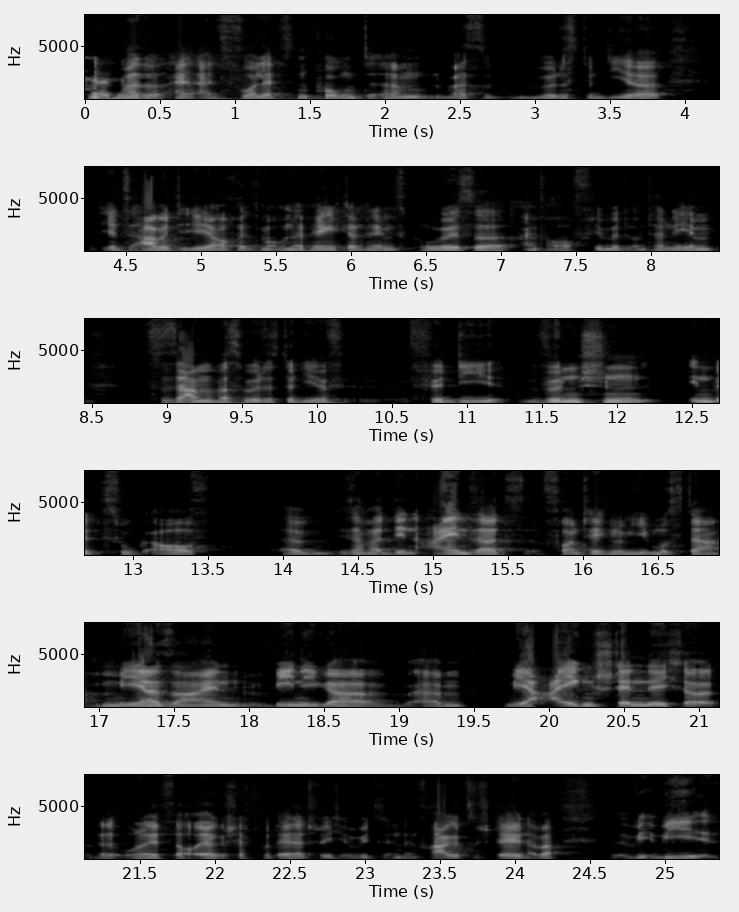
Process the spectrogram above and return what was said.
Vielleicht mal so als vorletzten Punkt, ähm, was würdest du dir, jetzt arbeitet ihr ja auch jetzt mal unabhängig der Unternehmensgröße, einfach auch viel mit Unternehmen zusammen, was würdest du dir für die wünschen in Bezug auf ich sag mal, den Einsatz von Technologie? Muss da mehr sein, weniger, ähm, mehr eigenständig, ohne jetzt euer Geschäftsmodell natürlich irgendwie in, in Frage zu stellen, aber wie, wie,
